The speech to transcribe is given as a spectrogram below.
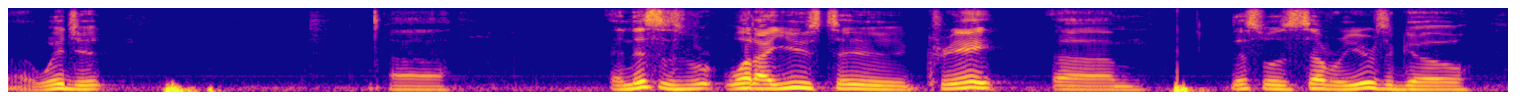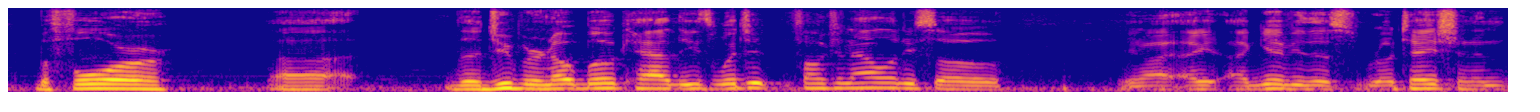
uh, widget. Uh, and this is what I used to create. Um, this was several years ago, before uh, the Jupyter Notebook had these widget functionality. So, you know, I, I give you this rotation, and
